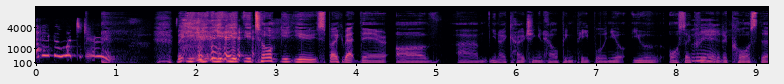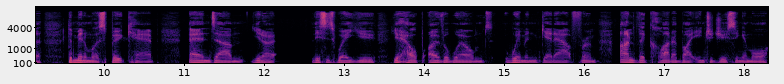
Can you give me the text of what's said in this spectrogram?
I don't know what to do. but you, you, you, you talk, you, you spoke about there of um, you know, coaching and helping people, and you you also created mm. a course, the the Minimalist Boot Camp, and um, you know, this is where you you help overwhelmed women get out from under the clutter by introducing a more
